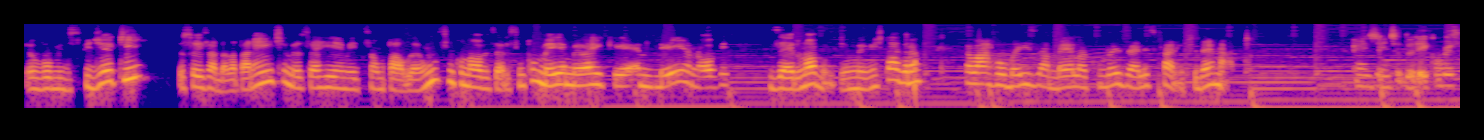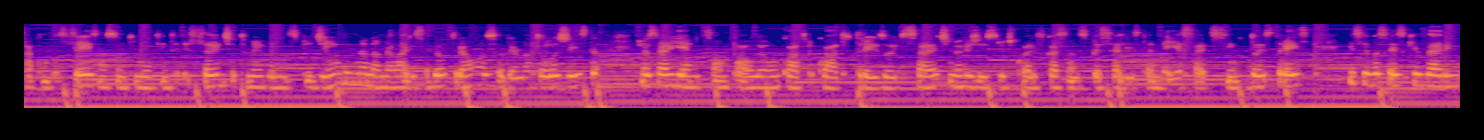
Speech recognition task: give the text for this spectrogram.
Eu vou me despedir aqui. Eu sou Isabela Parente, meu CRM de São Paulo é 159056, meu RQ é 69090. E o meu Instagram é o arroba Isabela com dois L's, parente dermato. É, gente, adorei conversar com vocês, um assunto muito interessante. Eu também vou me despedindo. Meu nome é Larissa Beltrão, eu sou dermatologista. Meu CRM de São Paulo é 144387. Meu registro de qualificação de especialista é 67523. E se vocês quiserem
